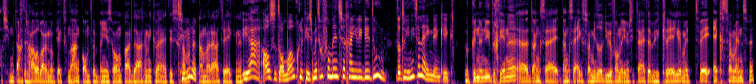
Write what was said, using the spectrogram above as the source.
als je moet achterhalen waar een object vandaan komt, dan ben je zo een paar dagen mee kwijt. Dus ga, ga maar uitrekenen. Ja, als het al mogelijk is. Met hoeveel mensen gaan jullie dit doen? Dat doe je niet alleen, denk ik. We kunnen nu beginnen, eh, dankzij, dankzij extra middelen die we van de universiteit hebben gekregen, met twee extra mensen.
